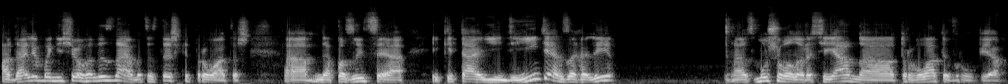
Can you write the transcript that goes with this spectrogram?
а далі ми нічого не знаємо. Це теж хитрувата ж а, позиція і Китаю, і Індії. Індія взагалі. А, Змушувала росіян торгувати в рупіях.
